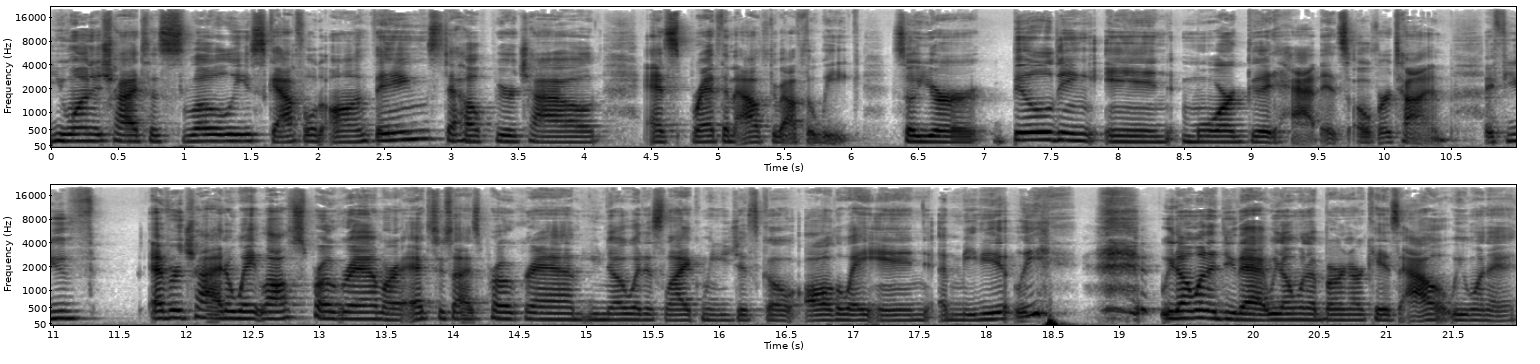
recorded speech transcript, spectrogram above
you want to try to slowly scaffold on things to help your child and spread them out throughout the week. So you're building in more good habits over time. If you've ever tried a weight loss program or exercise program, you know what it's like when you just go all the way in immediately. we don't want to do that. We don't want to burn our kids out. We want to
